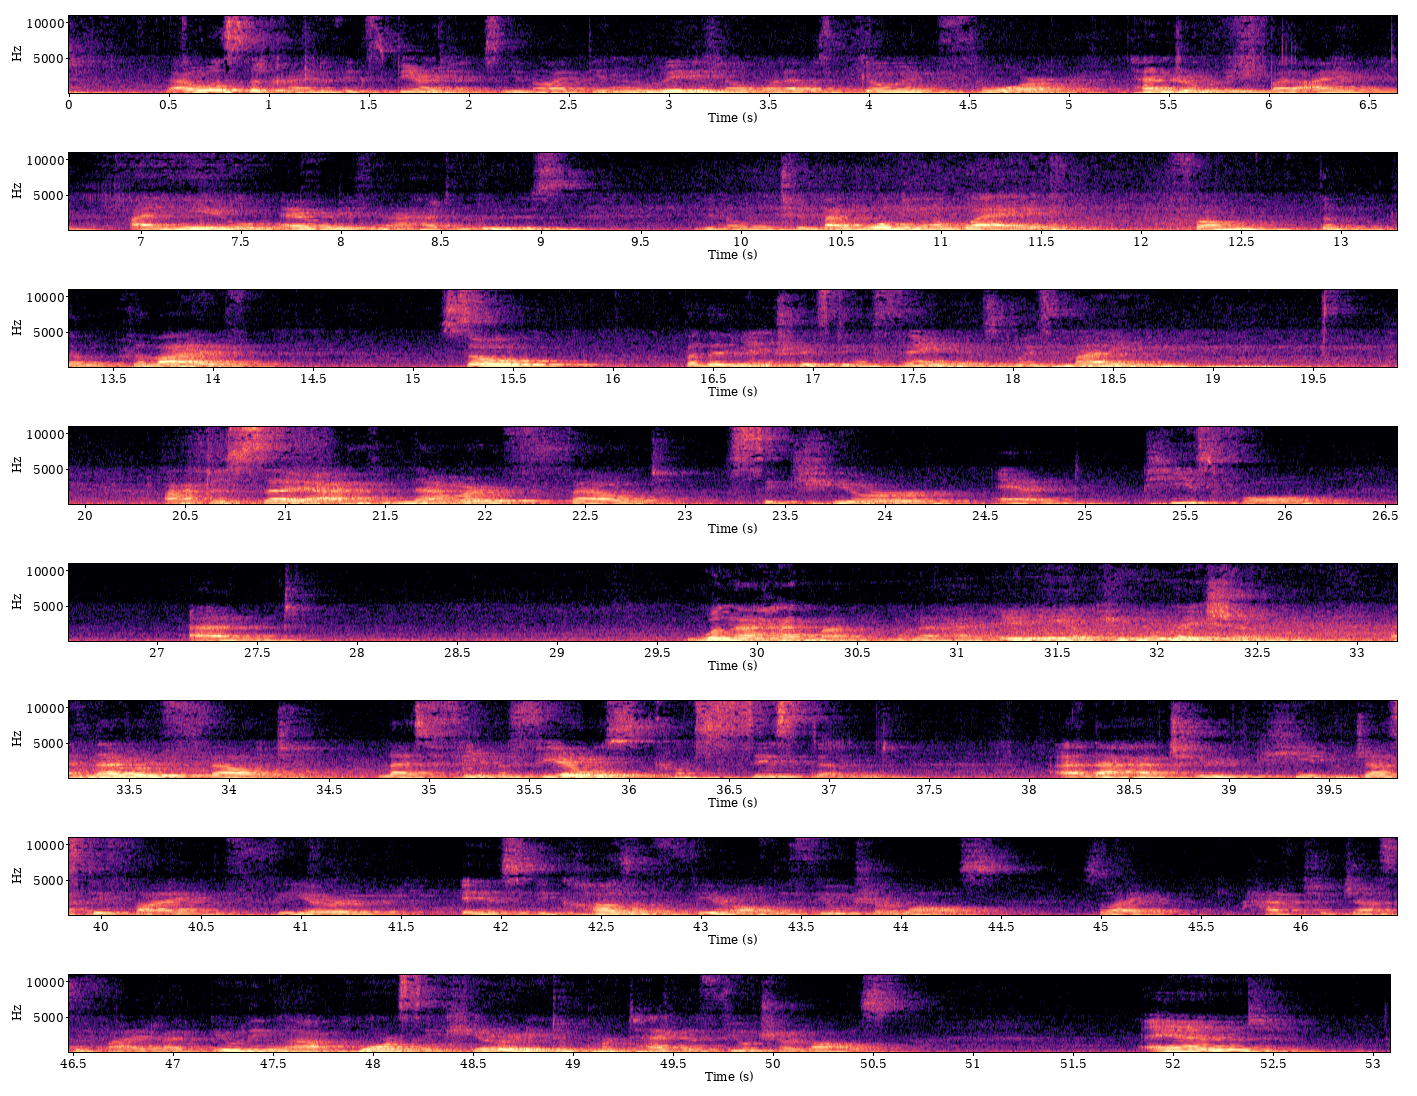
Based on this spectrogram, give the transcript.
That was the kind of experience. You know, I didn't really know what I was going for tangibly, but I, I knew everything I had to lose, you know, to, by walking away from the, the, the life. So, but the interesting thing is with money, I have to say, I have never felt secure and peaceful and when I had money, when I had any accumulation, I never felt less fear. The fear was consistent, and I had to keep justifying the fear is because of fear of the future loss. So I had to justify by building up more security to protect the future loss. And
